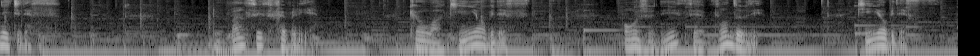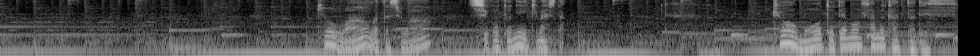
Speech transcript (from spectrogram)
日です。Le 26 février. 今日は金曜日です。Aujourd'hui, c'est vendredi. 金曜日です。今日は私は仕事に行きました。今日もとても寒かったです。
